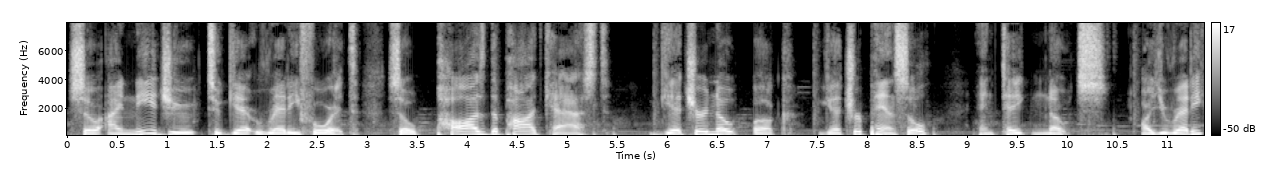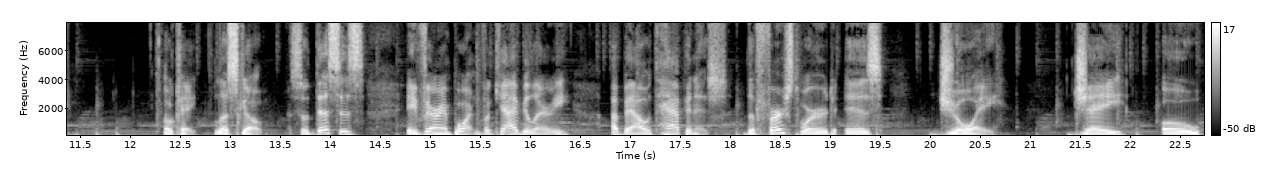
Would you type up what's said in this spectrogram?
So I need you to get ready for it. So pause the podcast, get your notebook, get your pencil, and take notes. Are you ready? Okay, let's go. So, this is a very important vocabulary about happiness. The first word is joy. J O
